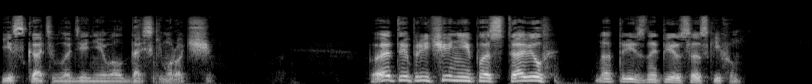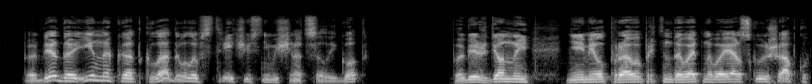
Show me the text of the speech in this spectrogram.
искать владение Валдайским урочищем. По этой причине и поставил на тризна пир со Скифом. Победа инока откладывала встречу с ним еще на целый год. Побежденный не имел права претендовать на боярскую шапку,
